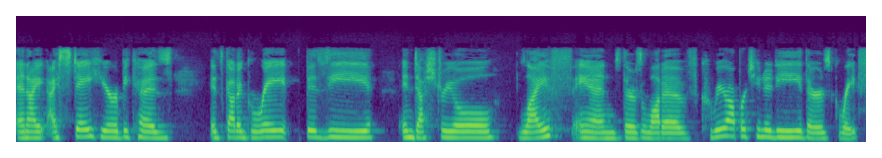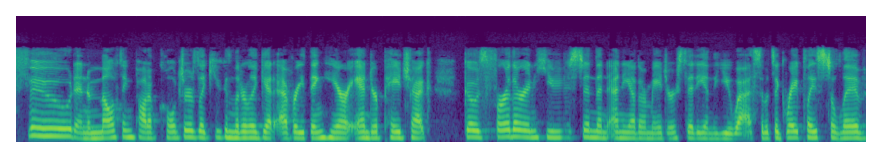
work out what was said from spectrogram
And I, I stay here because it's got a great, busy industrial life and there's a lot of career opportunity. There's great food and a melting pot of cultures. Like you can literally get everything here and your paycheck goes further in Houston than any other major city in the US. So it's a great place to live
